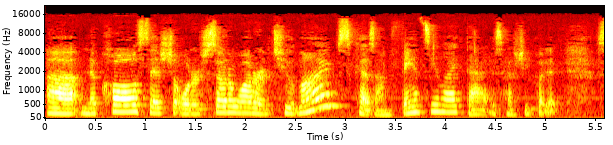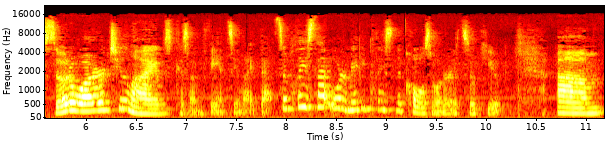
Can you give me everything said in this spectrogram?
Uh, Nicole says she'll order soda water Anne two limes because I'm fancy like that, is how she put it. Soda water and two limes because I'm fancy like that. So place that order. Maybe place Nicole's order. It's so cute. Um,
